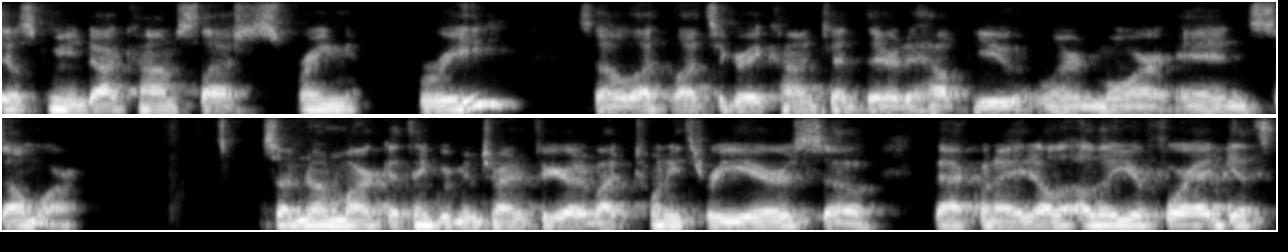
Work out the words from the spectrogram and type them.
salescommunity.com slash spring free. So lots of great content there to help you learn more and sell more. So I've known Mark. I think we've been trying to figure out about 23 years. So back when I, although your forehead gets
